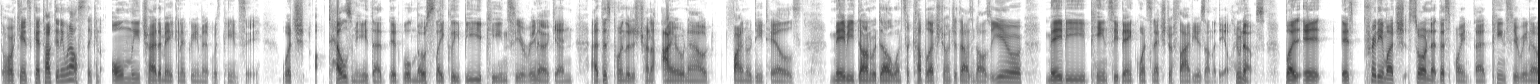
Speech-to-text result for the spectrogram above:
the Hurricanes can't talk to anyone else. They can only try to make an agreement with PNC, which uh, tells me that it will most likely be PNC Arena again. At this point, they're just trying to iron out final details. Maybe Don Waddell wants a couple extra hundred thousand dollars a year. Maybe PNC Bank wants an extra five years on the deal. Who knows? But it is pretty much certain at this point that PNC Arena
